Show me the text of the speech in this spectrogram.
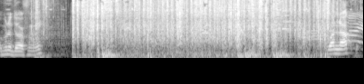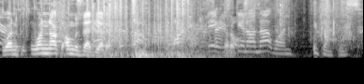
Open the door for me. One knock, one, one knocked, almost dead. The other skin on that one. You got this.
